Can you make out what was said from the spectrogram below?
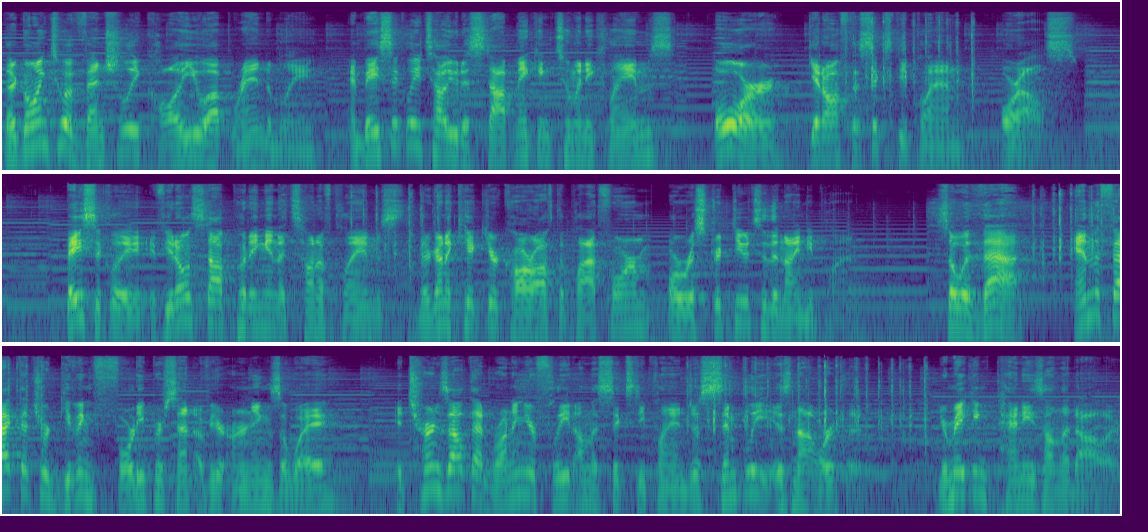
they're going to eventually call you up randomly and basically tell you to stop making too many claims or get off the 60 plan, or else. Basically, if you don't stop putting in a ton of claims, they're going to kick your car off the platform or restrict you to the 90 plan. So with that, and the fact that you're giving 40% of your earnings away, it turns out that running your fleet on the 60 plan just simply is not worth it. You're making pennies on the dollar.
